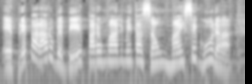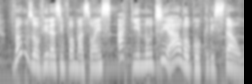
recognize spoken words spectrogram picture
é preparar o bebê para uma alimentação mais segura. Vamos ouvir as informações aqui no Diálogo Cristão.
